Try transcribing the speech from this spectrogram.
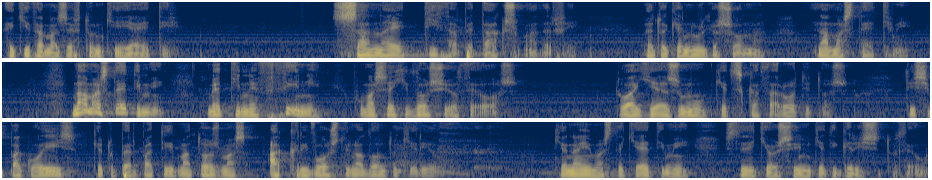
εκεί θα μαζευτούν και οι αετοί. Σαν αετοί θα πετάξουμε, αδερφοί, με το καινούριο σώμα. Να είμαστε έτοιμοι. Να είμαστε έτοιμοι με την ευθύνη που μας έχει δώσει ο Θεός του αγιασμού και της καθαρότητος, της υπακοής και του περπατήματός μας ακριβώς στην οδόν του Κυρίου. και να είμαστε και έτοιμοι στη δικαιοσύνη και την κρίση του Θεού.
